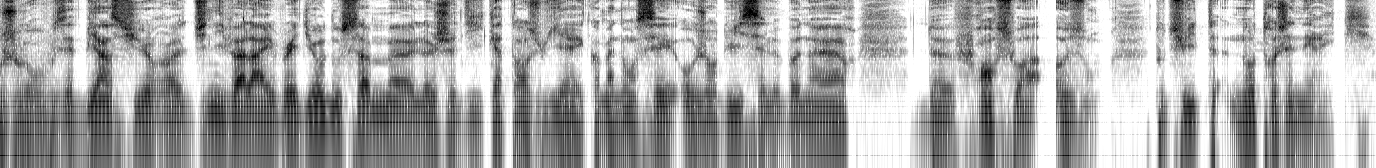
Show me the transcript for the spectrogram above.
bonjour, vous êtes bien sur euh, Geneva Live Radio, nous sommes euh, le jeudi 14 juillet et comme annoncé aujourd'hui c'est le bonheur de François Ozon. Tout de suite, notre générique.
